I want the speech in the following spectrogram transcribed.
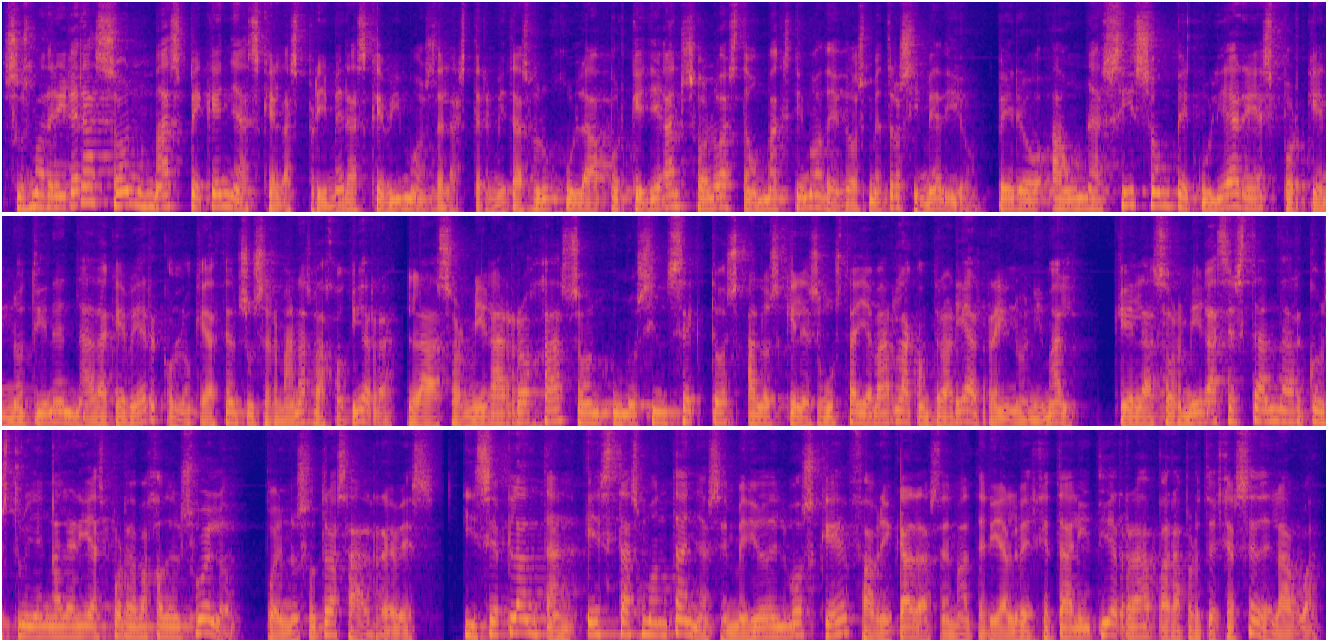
Sus madrigueras son más pequeñas que las primeras que vimos de las termitas brújula porque llegan solo hasta un máximo de 2 metros y medio. Pero aún así son peculiares porque no tienen nada que ver con lo que hacen sus hermanas bajo tierra. Las hormigas rojas son unos insectos a los que les gusta llevar la contraria al reino animal. ¿Que las hormigas estándar construyen galerías por debajo del suelo? Pues nosotras al revés. Y se plantan estas montañas en medio del bosque, fabricadas de material vegetal y tierra para protegerse del agua.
